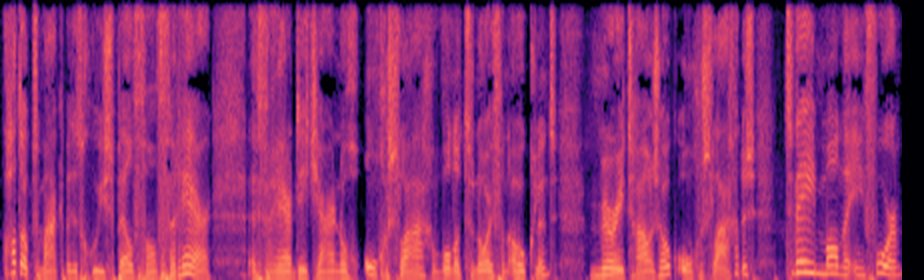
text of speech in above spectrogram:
had ook te maken met het goede spel van Ferrer. Uh, Ferrer dit jaar nog ongeslagen, won het toernooi van Oakland. Murray trouwens ook ongeslagen. Dus twee mannen in vorm,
